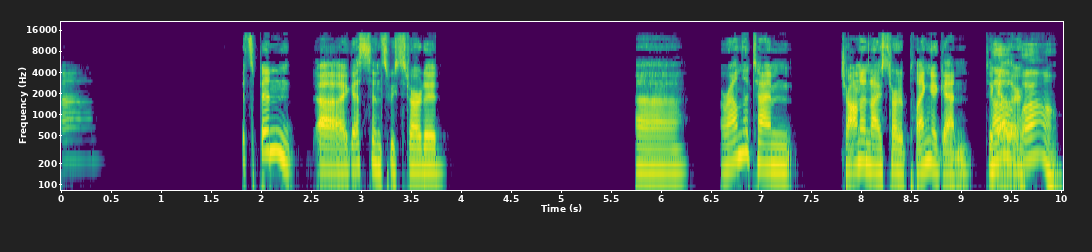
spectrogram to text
Um, it's been, uh, I guess, since we started. Uh, around the time John and I started playing again together. Oh, wow.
